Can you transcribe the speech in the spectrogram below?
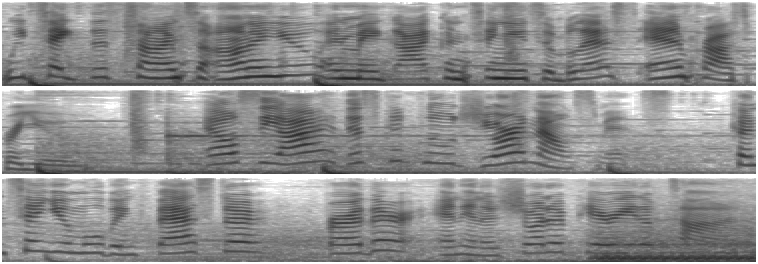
We take this time to honor you and may God continue to bless and prosper you. LCI, this concludes your announcements. Continue moving faster, further, and in a shorter period of time.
